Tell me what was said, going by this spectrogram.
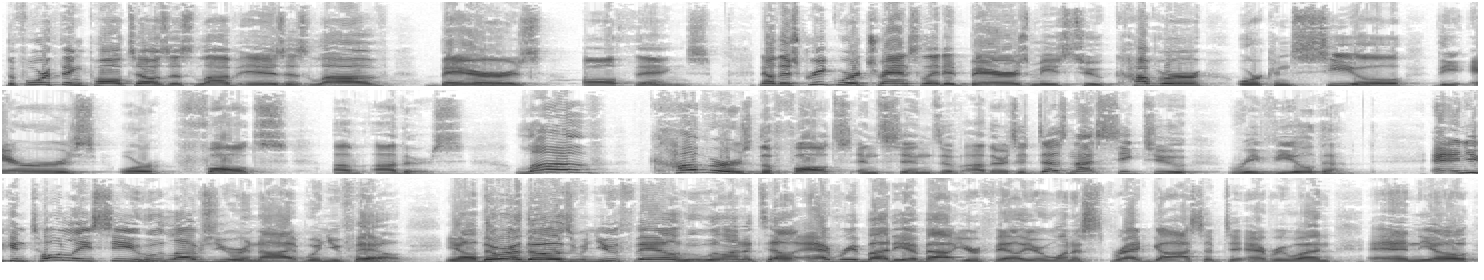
The fourth thing Paul tells us love is, is love bears all things. Now, this Greek word translated bears means to cover or conceal the errors or faults of others. Love covers the faults and sins of others, it does not seek to reveal them. And you can totally see who loves you or not when you fail. You know, there are those when you fail who want to tell everybody about your failure, want to spread gossip to everyone, and, you know,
